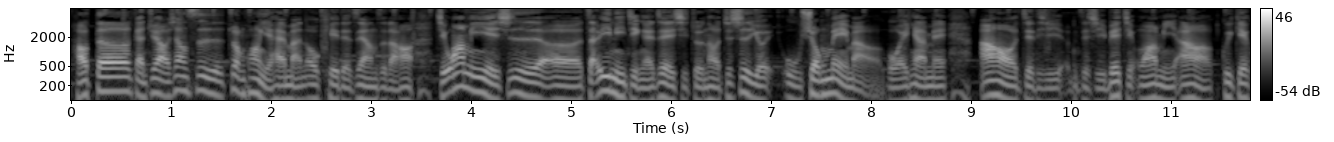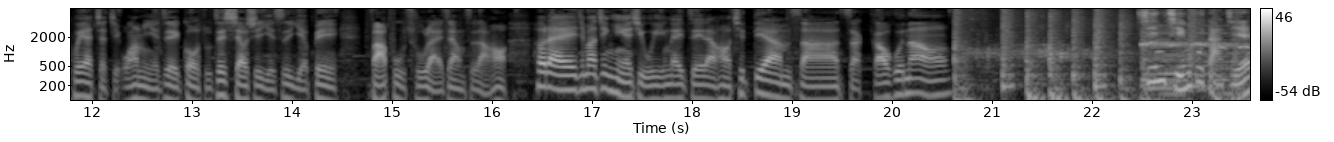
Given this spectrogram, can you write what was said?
好的，感觉好像是状况也还蛮 OK 的这样子的哈。吉瓦米也是呃，在印尼境的这些时阵哈，就是有五兄妹嘛，我兄妹啊吼，就是就是买吉瓦米啊，规家伙啊吃吉瓦米的这些故事，这消息也是也被发布出来这样子的哈。后来今嘛进行的是五赢来这啦哈，七点三十九分啊哦。心情不打结，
